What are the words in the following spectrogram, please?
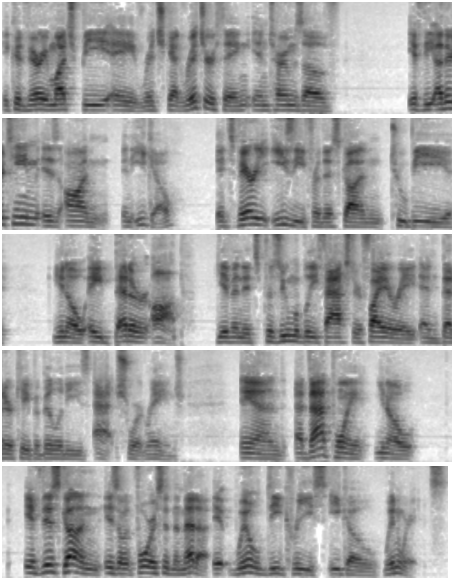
it could very much be a rich get richer thing in terms of if the other team is on an eco, it's very easy for this gun to be, you know, a better op given its presumably faster fire rate and better capabilities at short range. And at that point, you know, if this gun is a force in the meta, it will decrease eco win rates,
